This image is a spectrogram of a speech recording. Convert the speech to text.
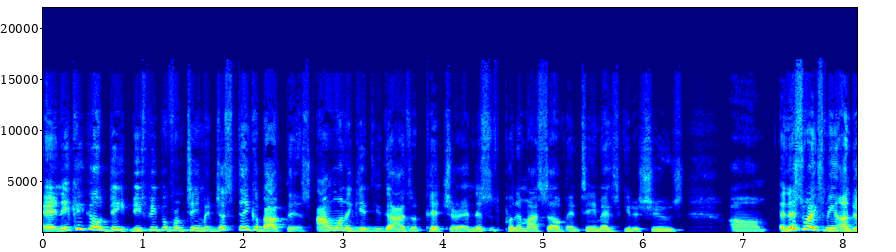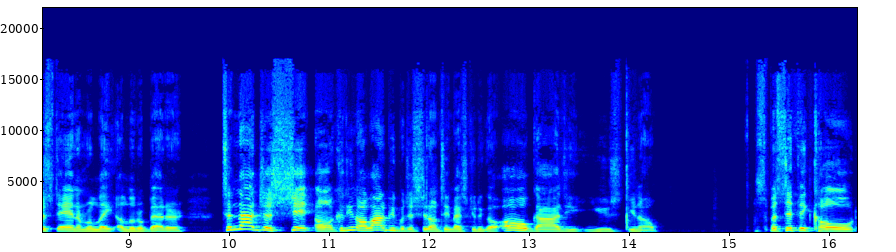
And it could go deep. These people from Team, just think about this. I want to give you guys a picture, and this is putting myself in Team Xecuter shoes. Um, and this makes me understand and relate a little better to not just shit on because you know a lot of people just shit on Team Mexico to go, oh guys, you, you you know, specific code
